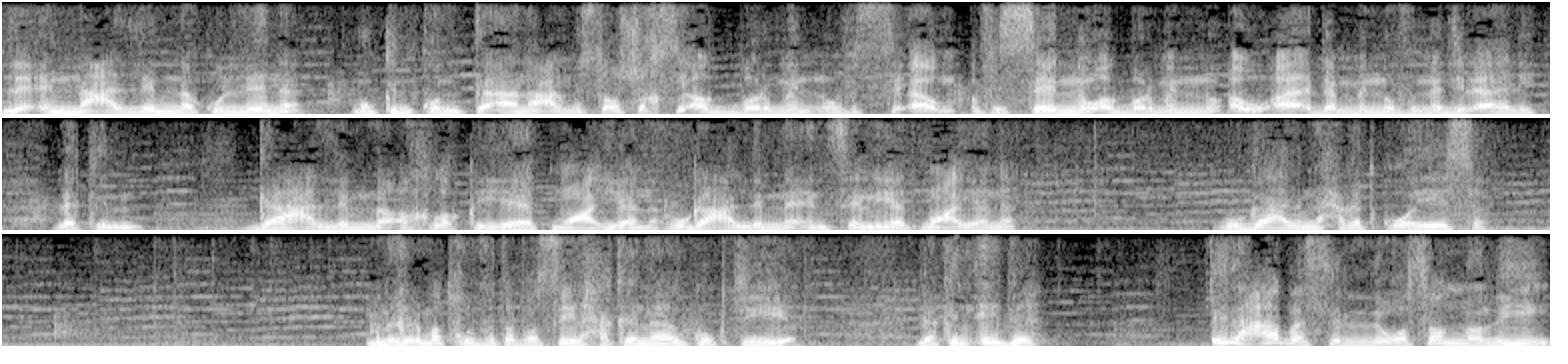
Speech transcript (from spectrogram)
لأن علمنا كلنا ممكن كنت أنا على المستوى الشخصي أكبر منه في الس... أو في السن وأكبر منه أو أقدم منه في النادي الأهلي لكن جه علمنا أخلاقيات معينة وجه علمنا إنسانيات معينة وجه علمنا حاجات كويسة. من غير ما ادخل في تفاصيل حكيناها لكم كتير. لكن إيه ده؟ إيه العبث اللي وصلنا ليه؟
